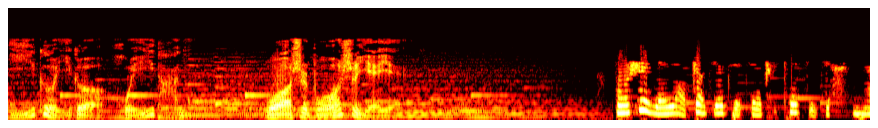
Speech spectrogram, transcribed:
一个一个回答你。我是博士爷爷。博士爷爷，正晶姐姐，春天姐姐，你们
